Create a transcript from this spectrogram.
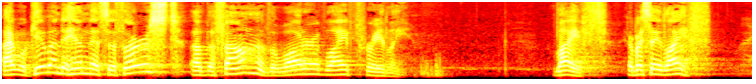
I will give unto him that's athirst of the fountain of the water of life freely. Life. Everybody say life. life.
